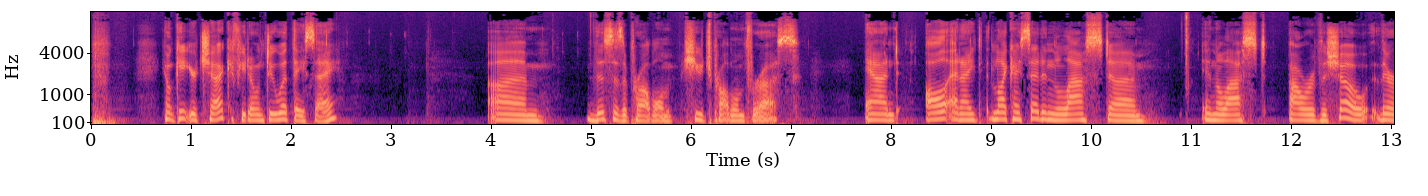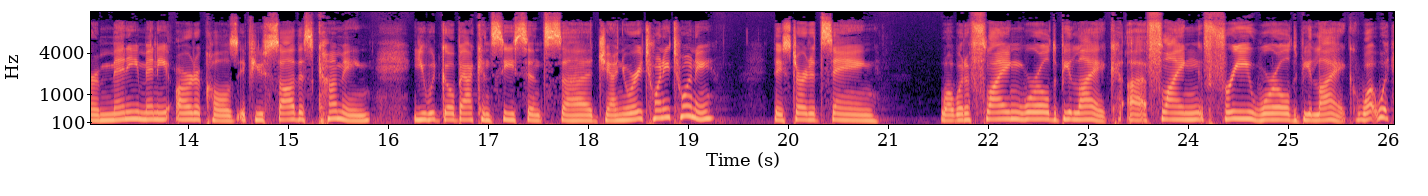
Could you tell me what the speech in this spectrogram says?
You don't get your check if you don't do what they say. Um, this is a problem, huge problem for us. And all, and I, like I said in the last, uh, in the last hour of the show, there are many, many articles. If you saw this coming, you would go back and see since uh, January 2020, they started saying, what would a flying world be like? A flying free world be like? What would,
